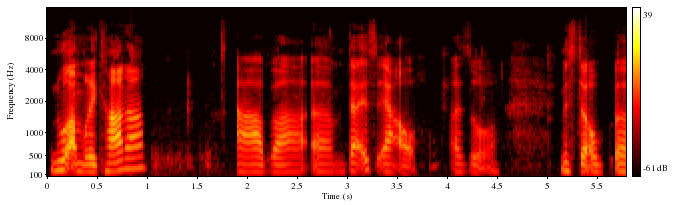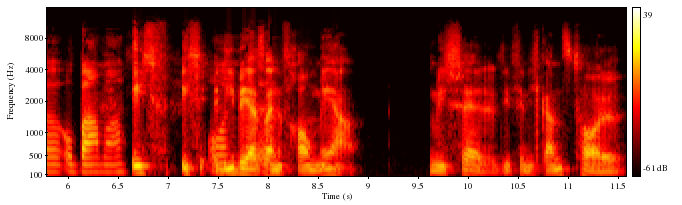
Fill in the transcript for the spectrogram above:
nur Amerikaner, aber ähm, da ist er auch. Also Mr. O äh, Obama. Ich, ich Und, liebe ja äh, seine Frau mehr. Michelle, die finde ich ganz toll.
